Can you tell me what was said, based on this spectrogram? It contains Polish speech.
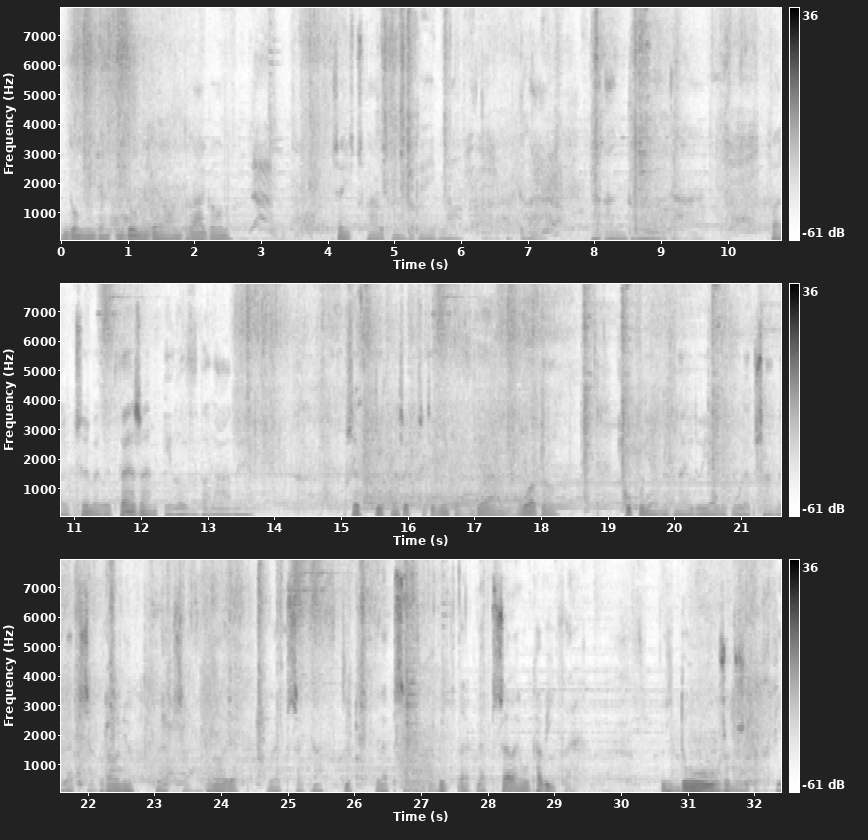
Dungeon, Dungeon Dragon. Część czwarta Game Loft. Gra na Androida. Walczymy rycerzem i rozwalamy wszystkich naszych przeciwników. Zbieramy złoto, kupujemy, znajdujemy, ulepszamy lepsze bronie, lepsze zbroje, lepsze kaski, lepsze rękawice, lepsze rękawice. I dużo krwi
